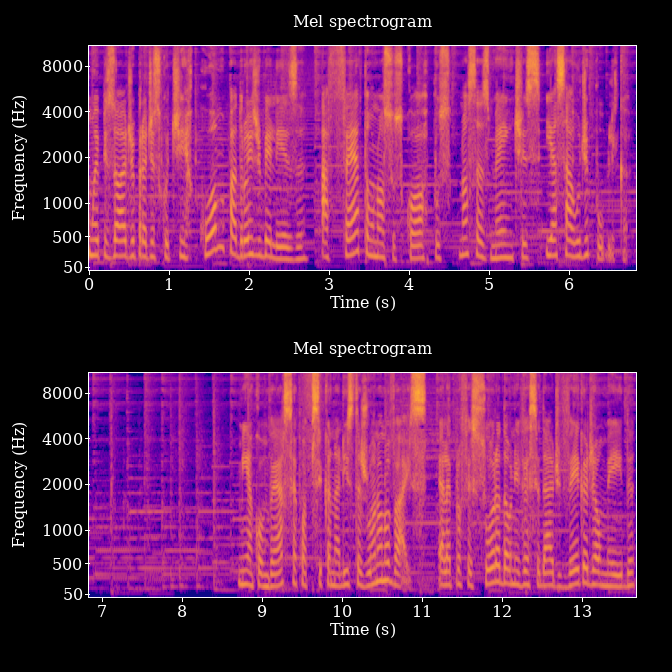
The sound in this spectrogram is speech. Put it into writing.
Um episódio para discutir como padrões de beleza afetam nossos corpos, nossas mentes e a saúde pública. Minha conversa é com a psicanalista Joana Novaes. Ela é professora da Universidade Veiga de Almeida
